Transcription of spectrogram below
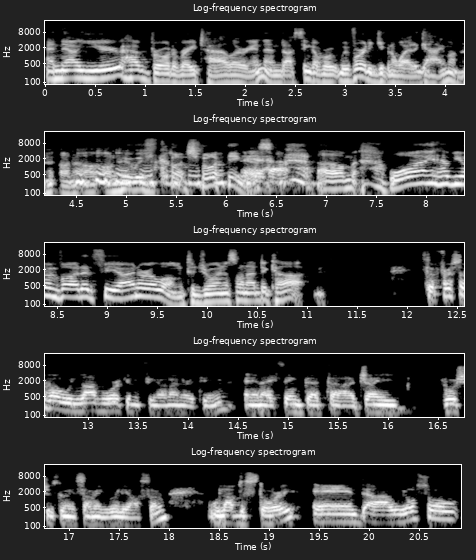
And now you have brought a retailer in, and I think I've, we've already given away the game on, on, on who we've got joining us. Yeah. Um, why have you invited Fiona along to join us on Add to Cart? So first of all, we love working with Fiona and her team, and I think that uh, Jenny Bush is doing something really awesome. We love the story, and uh, we also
